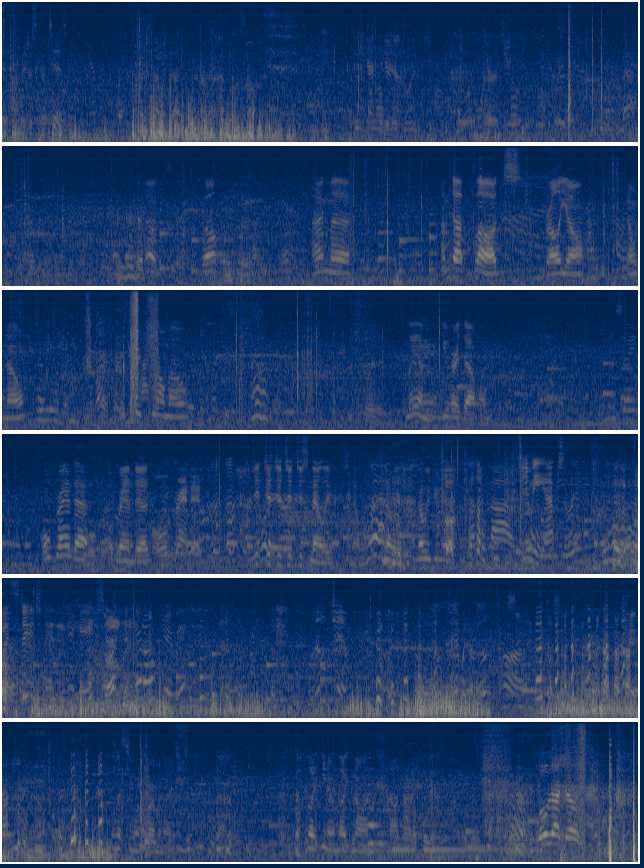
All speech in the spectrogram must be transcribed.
Just go. Cheers. How much time we got? Well, I'm uh, I'm Doc. For all y'all don't know, this. Slim, you heard that one. Say? Old granddad. Old granddad. Old granddad. Just, just, just, just, just Nelly. Just Nelly. Nelly, Nelly Jr. Jimmy, actually. That's my stage name. Jimmy. Sorry? Jimmy. Little Jim. little Jim with a little guitar. Unless you want to harmonize. Like, you know, like non, non, Blow that nose.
